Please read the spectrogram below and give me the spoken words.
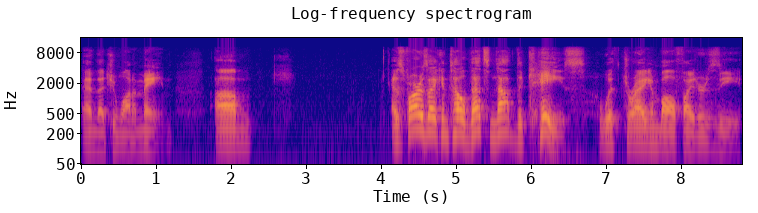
and that you want to main. Um, as far as i can tell that's not the case with dragon ball fighter z.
